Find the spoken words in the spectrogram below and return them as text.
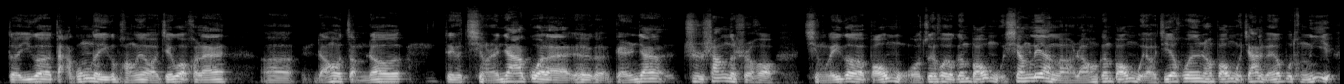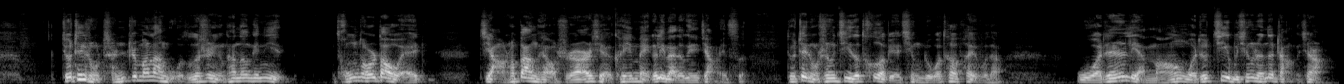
的一个打工的一个朋友，结果后来呃，然后怎么着？这个请人家过来，呃给人家治伤的时候，请了一个保姆，最后又跟保姆相恋了，然后跟保姆要结婚，然后保姆家里面又不同意，就这种陈芝麻烂谷子的事情，他能给你从头到尾讲上半个小时，而且可以每个礼拜都给你讲一次。就这种事情记得特别清楚，我特佩服他。我这人脸盲，我就记不清人的长相。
